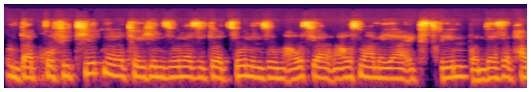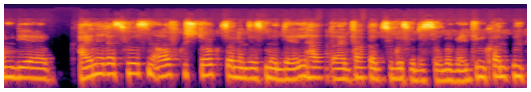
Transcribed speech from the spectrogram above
Und da profitiert man natürlich in so einer Situation, in so einem Ausjahr, Ausnahmejahr extrem. Und deshalb haben wir keine Ressourcen aufgestockt, sondern das Modell hat einfach dazu, dass wir das so bewältigen konnten,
